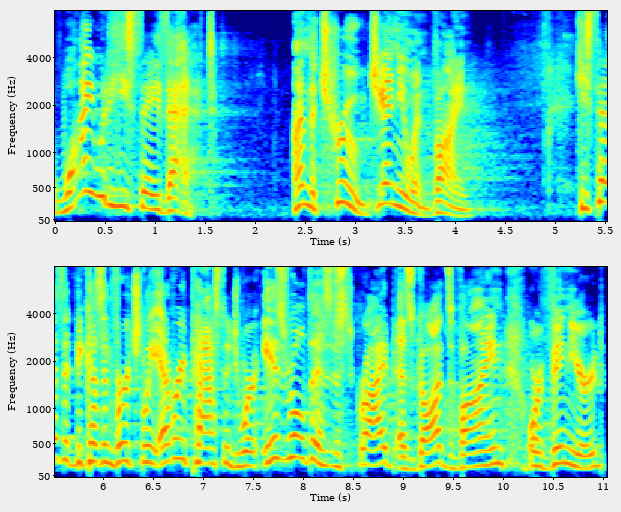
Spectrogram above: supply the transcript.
Why would he say that? I'm the true, genuine vine. He says it because in virtually every passage where Israel is described as God's vine or vineyard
